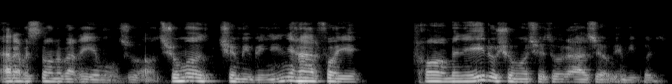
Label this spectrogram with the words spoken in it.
عربستان و بقیه موضوعات. شما چه می‌بینید این حرفای خامنه ای رو شما چطور ارزیابی می‌کنید؟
